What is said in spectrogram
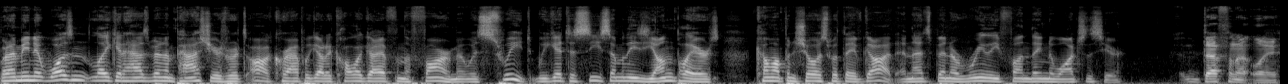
But I mean, it wasn't like it has been in past years where it's, oh crap, we got to call a guy up from the farm. It was sweet. We get to see some of these young players come up and show us what they've got. And that's been a really fun thing to watch this year. Definitely.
